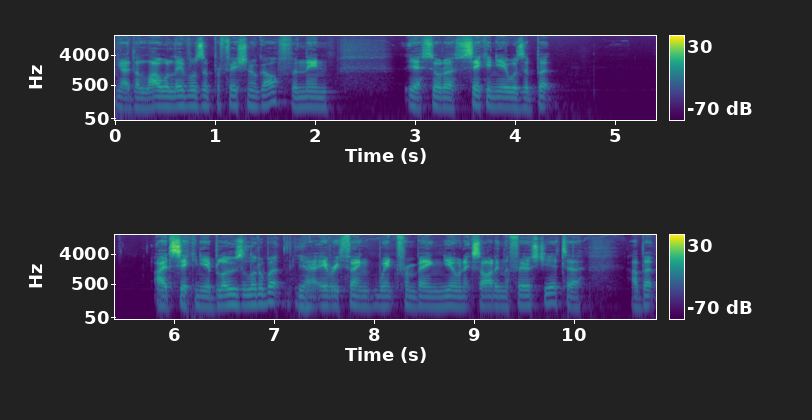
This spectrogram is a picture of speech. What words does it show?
you know the lower levels of professional golf. And then, yeah, sort of second year was a bit. I had second year blues a little bit. You Yeah. know, everything went from being new and exciting the first year to a bit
